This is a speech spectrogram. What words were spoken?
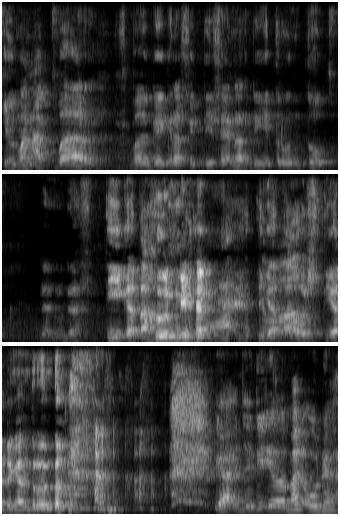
Ilman Akbar sebagai graphic designer di Teruntuk dan udah tiga tahun ya. Ya, betul. Tiga tahun setia dengan Teruntuk. Ya, jadi Ilman udah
